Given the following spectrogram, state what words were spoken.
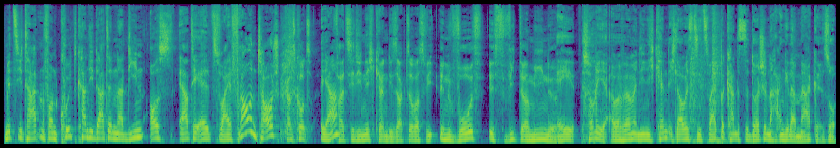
mit Zitaten von Kultkandidatin Nadine aus RTL RTL 2 Frauentausch. Ganz kurz, ja? falls Sie die nicht kennen, die sagt sowas wie in Wurf ist Vitamine. Ey, sorry, aber wenn man die nicht kennt, ich glaube, es ist die zweitbekannteste Deutsche nach Angela Merkel. So.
